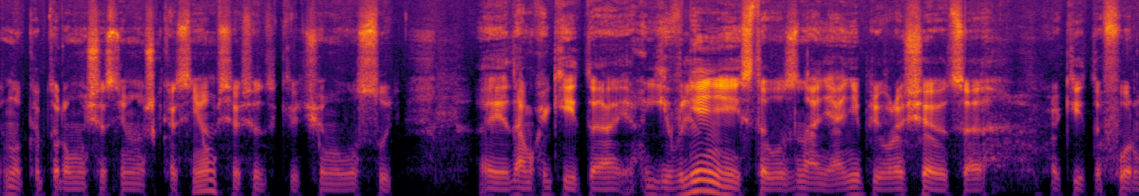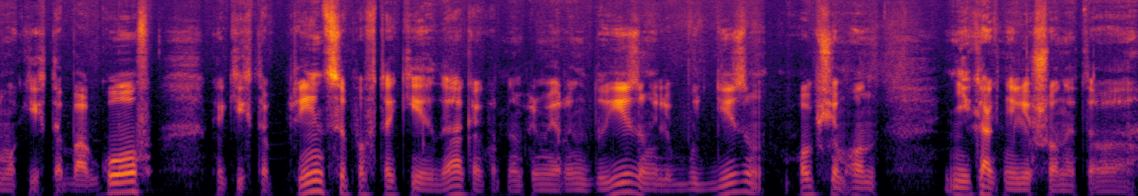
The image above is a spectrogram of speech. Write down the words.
ну, к которому мы сейчас немножко коснемся, все-таки в чем его суть, и там какие-то явления из того знания, они превращаются какие-то формы каких-то богов, каких-то принципов таких, да, как вот, например, индуизм или буддизм. В общем, он никак не лишен этого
